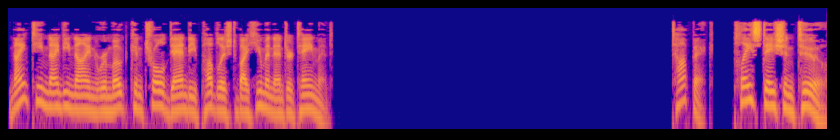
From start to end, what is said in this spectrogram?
1999 Remote Control Dandy published by Human Entertainment. PlayStation 2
